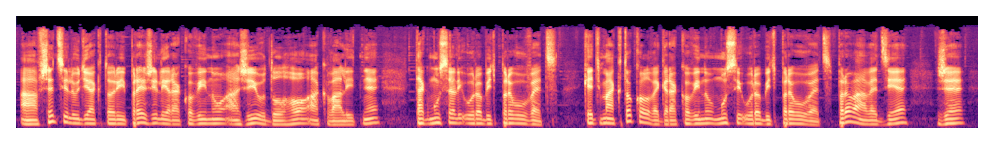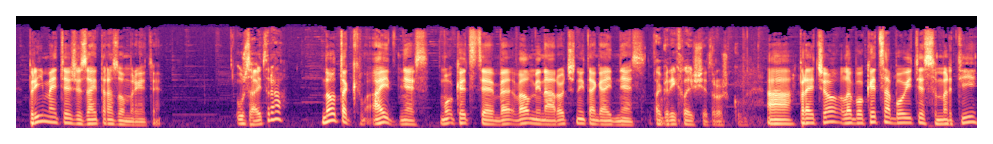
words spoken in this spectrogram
A všetci ľudia, ktorí prežili rakovinu a žijú dlho a kvalitne, tak museli urobiť prvú vec. Keď má ktokoľvek rakovinu, musí urobiť prvú vec. Prvá vec je, že príjmete, že zajtra zomriete. Už zajtra? No tak aj dnes. Keď ste veľmi nároční, tak aj dnes. Tak rýchlejšie trošku. A prečo? Lebo keď sa bojíte smrti,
